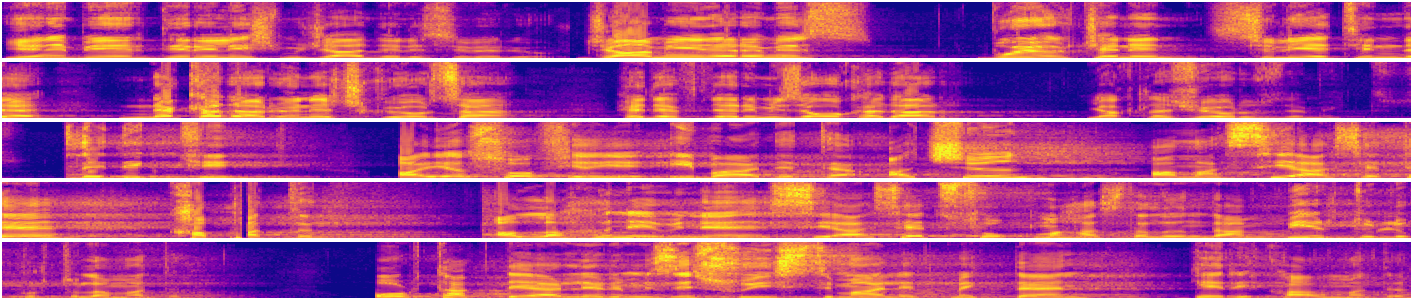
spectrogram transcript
yeni bir diriliş mücadelesi veriyor. Camilerimiz bu ülkenin silüetinde ne kadar öne çıkıyorsa hedeflerimize o kadar yaklaşıyoruz demektir. Dedik ki Ayasofya'yı ibadete açın ama siyasete kapatın. Allah'ın evine siyaset sokma hastalığından bir türlü kurtulamadı. Ortak değerlerimizi suistimal etmekten geri kalmadı.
